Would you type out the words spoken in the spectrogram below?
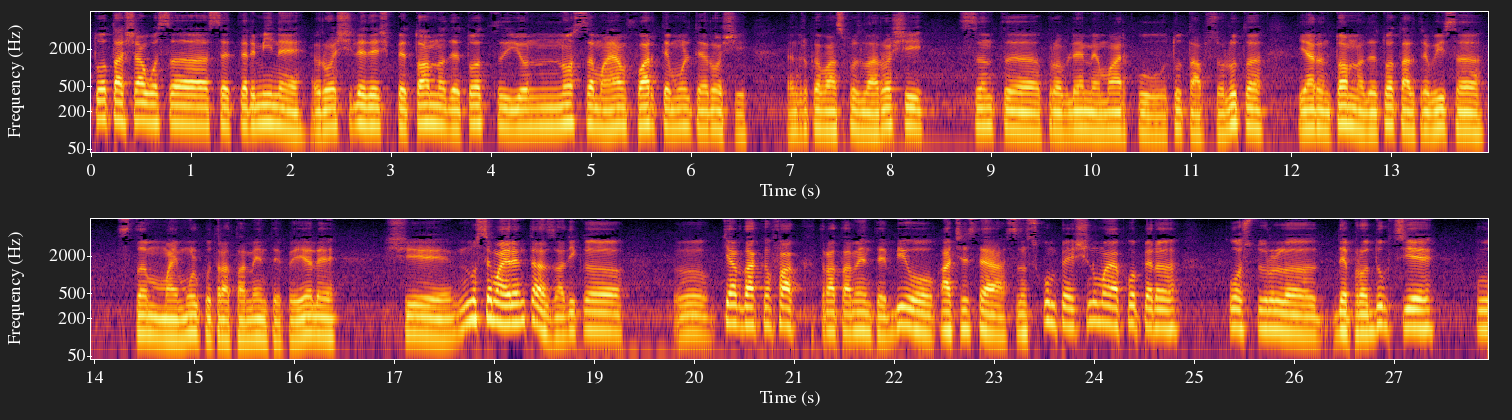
tot așa o să se termine roșiile, deci pe toamnă de tot eu nu o să mai am foarte multe roșii, pentru că v-am spus la roșii sunt uh, probleme mari cu tuta absolută, iar în toamnă de tot ar trebui să stăm mai mult cu tratamente pe ele și nu se mai rentează, adică Uh, chiar dacă fac tratamente bio, acestea sunt scumpe și nu mai acoperă costul uh, de producție cu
